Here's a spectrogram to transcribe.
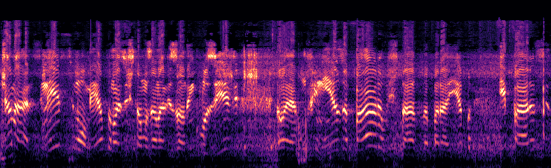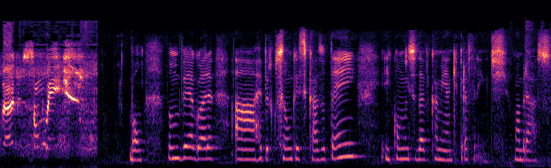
de análise. Nesse momento, nós estamos analisando, inclusive, é, um FINISA para o estado da Paraíba e para a cidade de São Luís. Bom, vamos ver agora a repercussão que esse caso tem e como isso deve caminhar aqui para frente. Um abraço.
